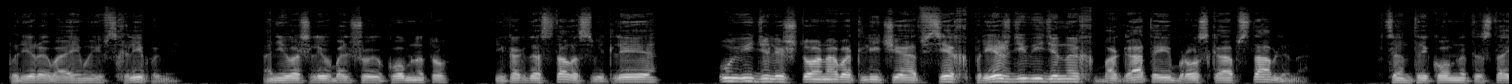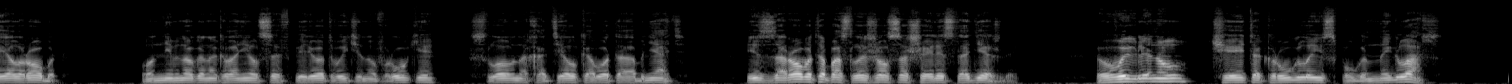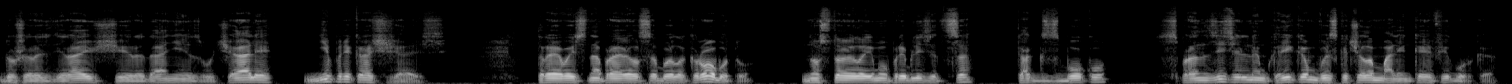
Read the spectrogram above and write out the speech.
прерываемый всхлипами. Они вошли в большую комнату, и когда стало светлее, увидели, что она, в отличие от всех прежде виденных, богата и броско обставлена. В центре комнаты стоял робот. Он немного наклонился вперед, вытянув руки, словно хотел кого-то обнять. Из-за робота послышался шелест одежды. Выглянул чей-то круглый испуганный глаз. Душераздирающие рыдания звучали, не прекращаясь. Тревойс направился было к роботу, но стоило ему приблизиться, как сбоку с пронзительным криком выскочила маленькая фигурка.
